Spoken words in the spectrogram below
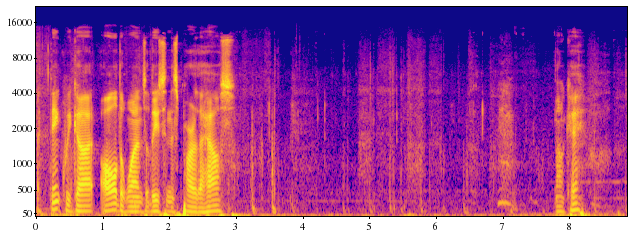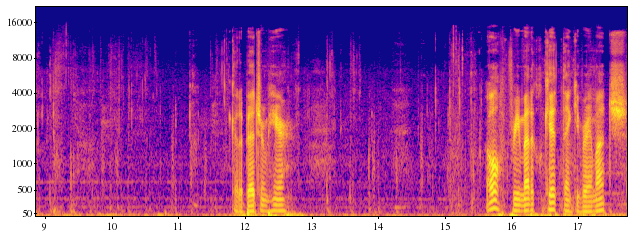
I think we got all the ones, at least in this part of the house. Okay. Got a bedroom here. Oh, free medical kit, thank you very much.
